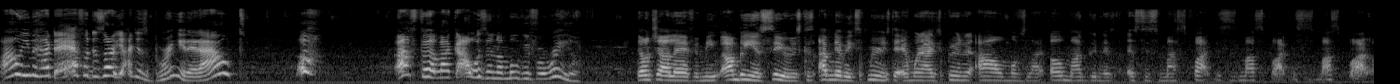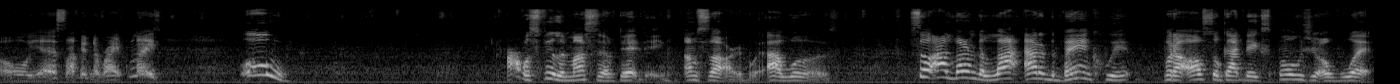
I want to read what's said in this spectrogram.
I don't even have to ask for dessert. Y'all just bringing it out. Oh, I felt like I was in a movie for real. Don't y'all laugh at me. I'm being serious because I've never experienced that. And when I experienced it, I almost like, oh my goodness, this is my spot. This is my spot. This is my spot. Oh yes, I'm in the right place. Oh, I was feeling myself that day. I'm sorry, but I was. So I learned a lot out of the banquet, but I also got the exposure of what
